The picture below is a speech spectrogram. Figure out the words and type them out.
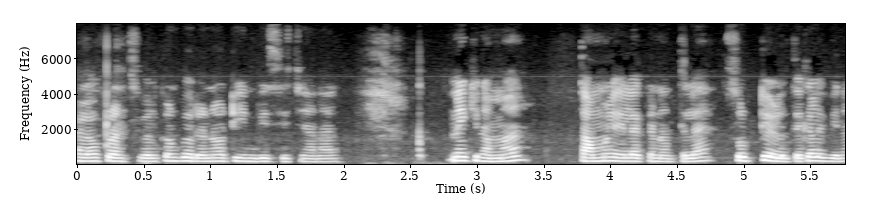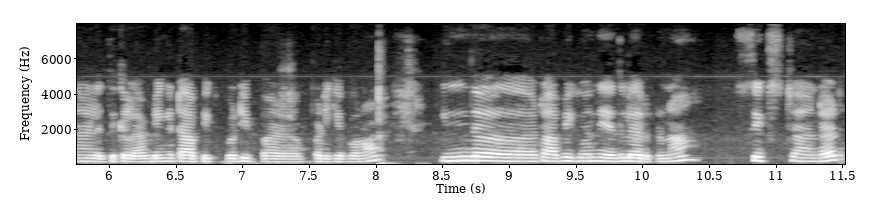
Hello friends welcome to Reno TNPSC channel இன்னைக்கு நம்ம தமிழ் இலக்கணத்தில் சுட்டு எழுத்துக்கள் வினா எழுத்துக்கள் அப்படிங்கிற டாபிக் பற்றி ப படிக்க போகிறோம் இந்த டாபிக் வந்து எதில் இருக்குன்னா சிக்ஸ் ஸ்டாண்டர்ட்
